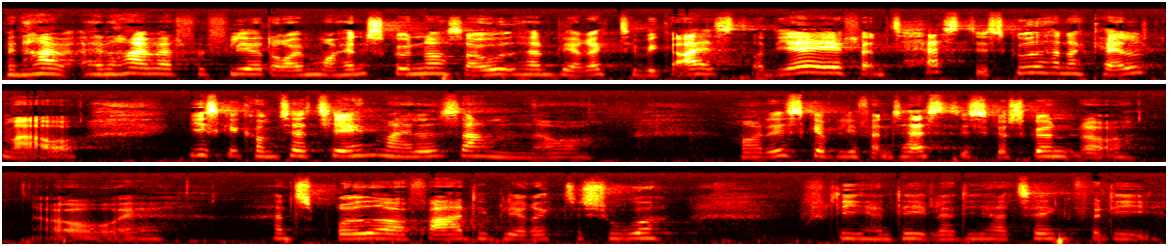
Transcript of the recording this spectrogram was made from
men har, han har i hvert fald flere drømme, og han skynder sig ud, han bliver rigtig begejstret. Ja, yeah, fantastisk, Gud han har kaldt mig, og I skal komme til at tjene mig alle sammen, og, og det skal blive fantastisk og skønt, og, og øh, hans brødre og far, de bliver rigtig sure, fordi han deler de her ting, fordi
